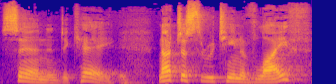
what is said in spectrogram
sin and decay. Not just the routine of life,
